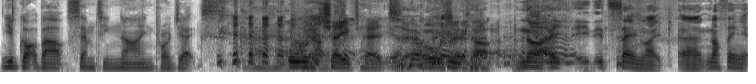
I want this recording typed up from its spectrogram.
you've got about 79 projects. all with a shaved head. Yeah, all crew shit. cut. No, it, it, it's the same. Like uh, nothing.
